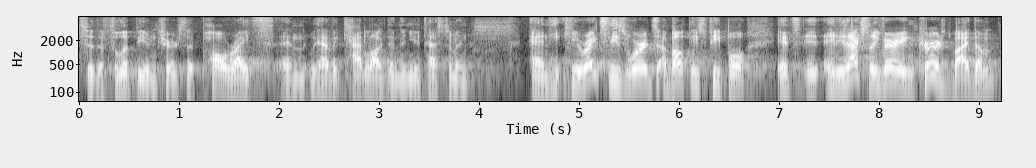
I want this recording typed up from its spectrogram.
to the Philippian church that Paul writes, and we have it cataloged in the New Testament. And he, he writes these words about these people, it's, it, and he's actually very encouraged by them.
